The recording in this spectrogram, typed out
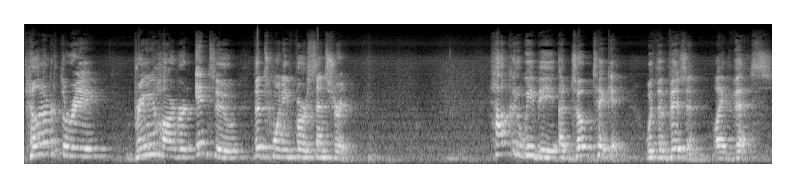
Pillar number three, bringing Harvard into the 21st century. How could we be a joke ticket with a vision like this?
